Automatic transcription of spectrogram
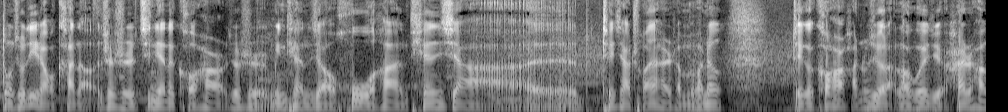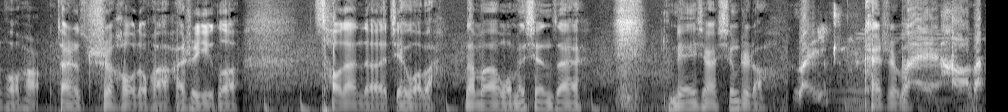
懂球帝上我看到的，这是今年的口号，就是明天的叫沪汉天下呃天下传还是什么，反正。这个口号喊出去了，老规矩还是喊口号，但是之后的话还是一个操蛋的结果吧。那么我们现在连一下邢指导，喂，开始吧。哎，好的。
